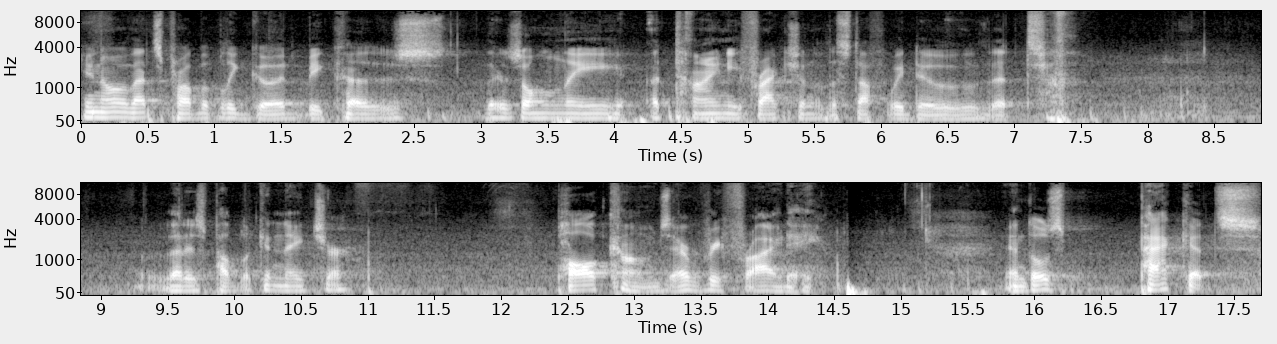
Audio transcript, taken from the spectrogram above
You know, that's probably good because there's only a tiny fraction of the stuff we do that that is public in nature. Paul comes every Friday, and those packets,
